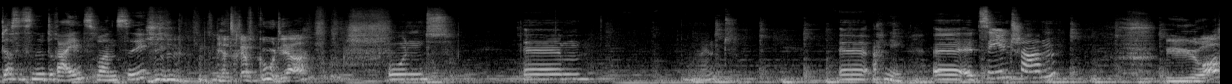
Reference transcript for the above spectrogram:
das ist eine 23. Ihr trefft gut, ja. Und, ähm, Moment. Äh, ach nee, äh, 10 Schaden. Ja.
